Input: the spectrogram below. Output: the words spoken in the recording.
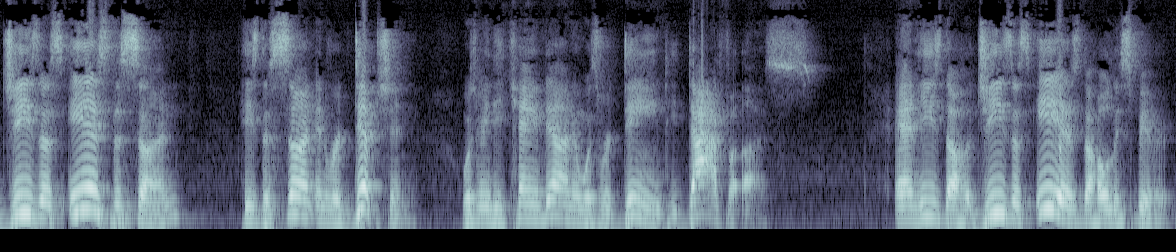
Jesus is the Son. He's the Son in redemption, which means He came down and was redeemed. He died for us. And He's the Jesus is the Holy Spirit.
